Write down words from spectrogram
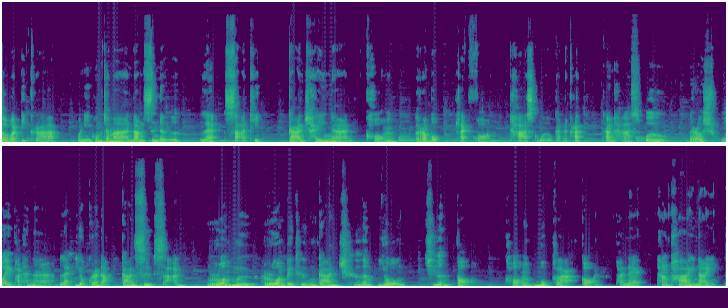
สวัสดีครับ วันนี้ผมจะมานำเสนอ และสาธิตการใช้งานของระบบแพลตฟอร์ม Task World กันนะครับ ทาง Task World เราช่วยพัฒนาและยกระดับการสื่อสาร ร่วมมือ รวมไปถึงการเชื่อมโยง เชื่อมต่อของบุคลากร แผนก ทั้งภายใน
